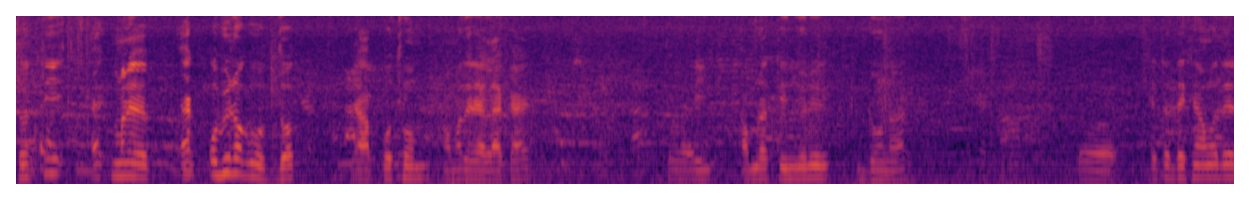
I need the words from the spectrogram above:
সত্যি এক মানে এক অভিনব উদ্যোগ যা প্রথম আমাদের এলাকায়। তো এই আমরা তিনজনই ডোনার তো এটা দেখে আমাদের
